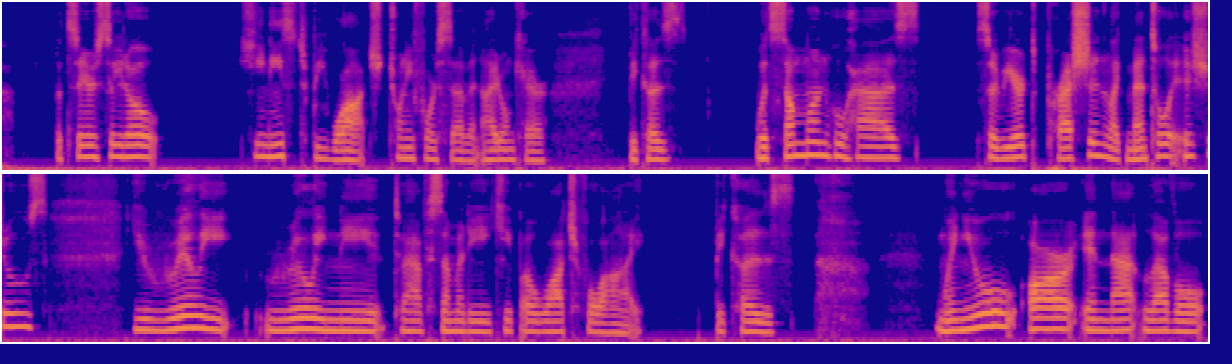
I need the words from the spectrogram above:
but seriously though, he needs to be watched 24 7. I don't care. Because with someone who has severe depression, like mental issues, you really, really need to have somebody keep a watchful eye because when you are in that level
